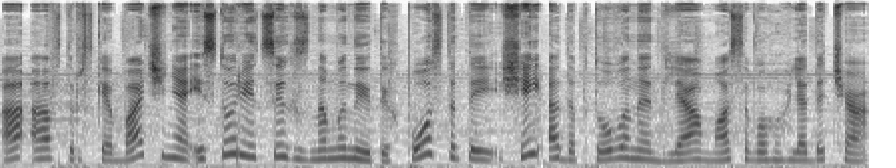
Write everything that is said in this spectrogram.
а авторське бачення історії цих знаменитих постатей ще й адаптоване для масового глядача.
